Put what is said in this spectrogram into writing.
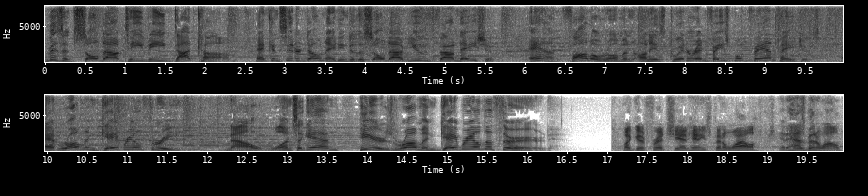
Visit soldouttv.com and consider donating to the Sold Out Youth Foundation. And follow Roman on his Twitter and Facebook fan pages at Roman Gabriel 3. Now, once again, here's Roman Gabriel III my good friend Chad Henning. It's been a while. It has been a while.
